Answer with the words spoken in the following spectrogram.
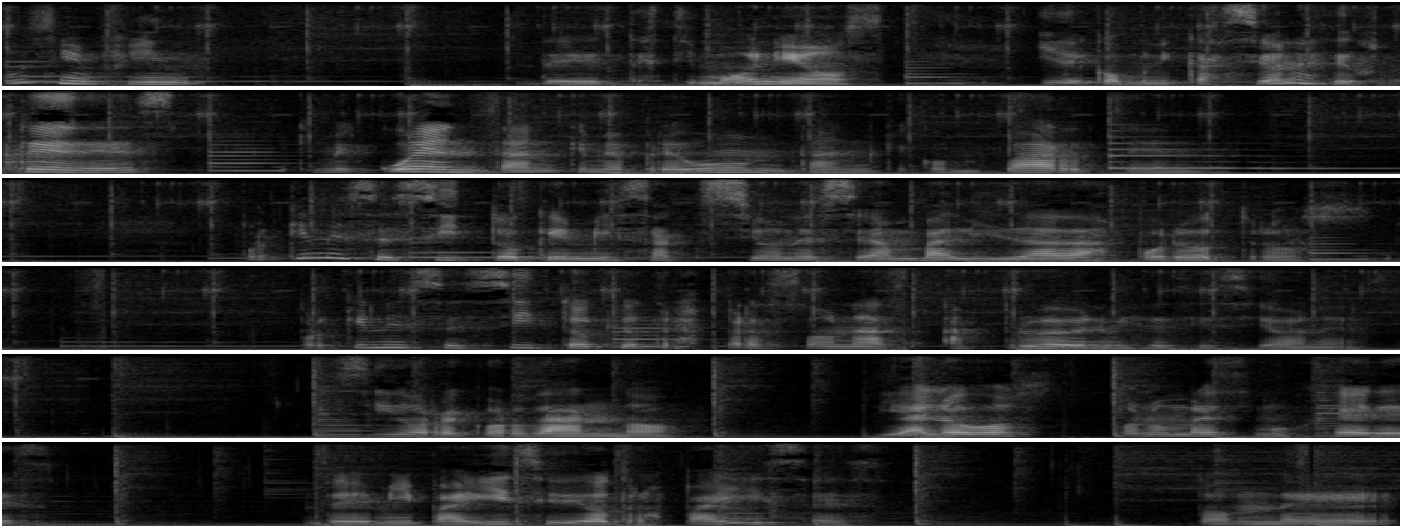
un sinfín de testimonios y de comunicaciones de ustedes que me cuentan, que me preguntan, que comparten. ¿Por qué necesito que mis acciones sean validadas por otros? ¿Por qué necesito que otras personas aprueben mis decisiones? sigo recordando diálogos con hombres y mujeres de mi país y de otros países, donde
